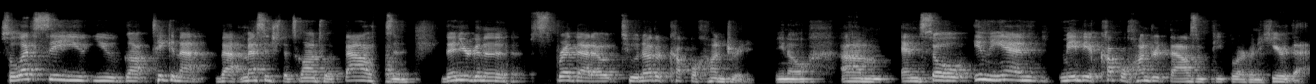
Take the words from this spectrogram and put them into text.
So let's say you you got taken that that message that's gone to a thousand then you're to spread that out to another couple hundred you know? Um, and so in the end maybe a couple hundred thousand people are to hear that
